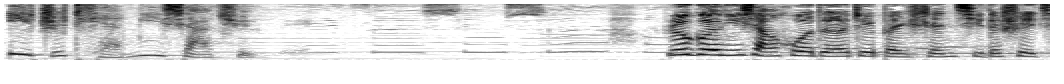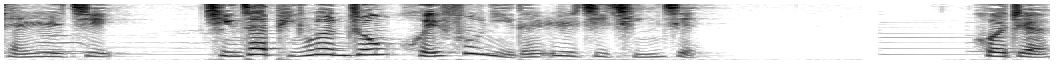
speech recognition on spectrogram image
一直甜蜜下去。如果你想获得这本神奇的睡前日记，请在评论中回复你的日记情节。或者，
